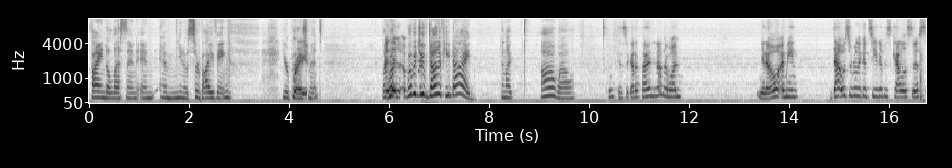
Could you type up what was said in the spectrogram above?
find a lesson in him, you know, surviving your punishment. Right. Like, what, then, what would you have done if he died? Been like, oh, well. I guess I gotta find another one. You know, I mean, that was a really good scene of his callousness.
